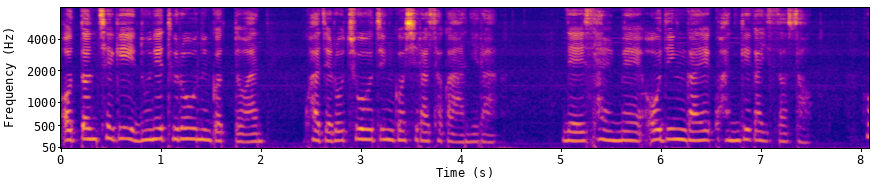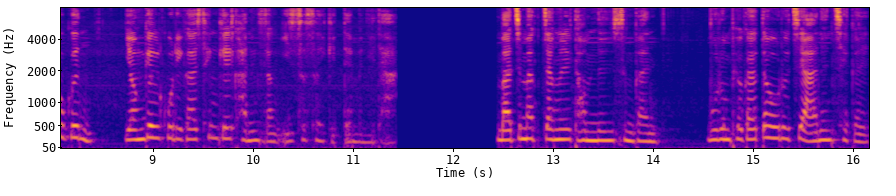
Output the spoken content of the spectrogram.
어떤 책이 눈에 들어오는 것 또한 과제로 주어진 것이라서가 아니라 내 삶의 어딘가에 관계가 있어서 혹은 연결고리가 생길 가능성이 있어서이기 때문이다. 마지막 장을 덮는 순간 물음표가 떠오르지 않은 책을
